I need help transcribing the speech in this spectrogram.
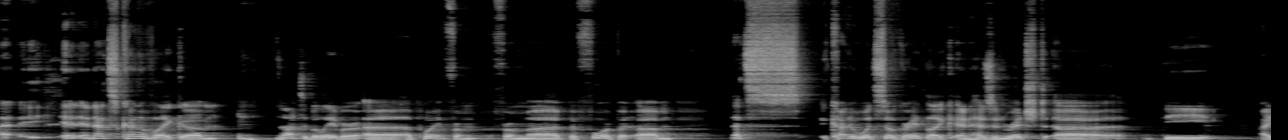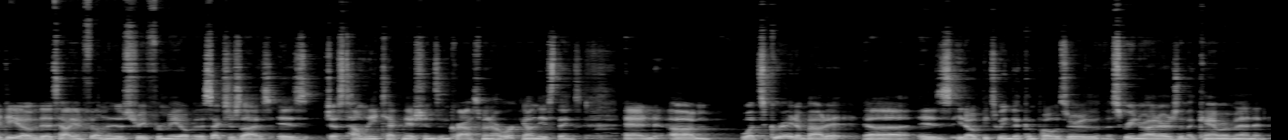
And, and that's kind of like um, not to belabor uh, a point from from uh, before, but um, that's kind of what's so great, like, and has enriched uh, the idea of the Italian film industry for me over this exercise is just how many technicians and craftsmen are working on these things, and um, what's great about it uh, is you know between the composers and the screenwriters and the cameramen and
